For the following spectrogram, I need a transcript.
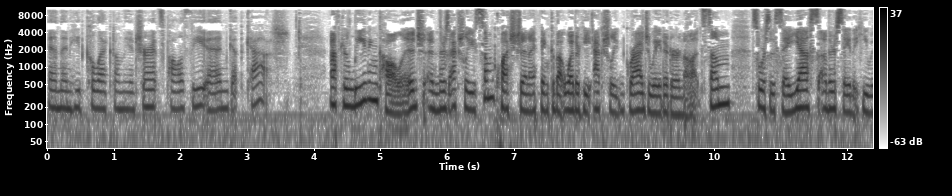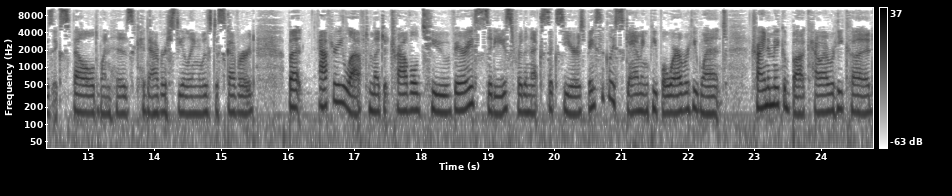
and then he'd collect on the insurance policy and get the cash. After leaving college, and there's actually some question, I think, about whether he actually graduated or not. Some sources say yes, others say that he was expelled when his cadaver stealing was discovered. But after he left, Mudgett traveled to various cities for the next six years, basically scamming people wherever he went, trying to make a buck however he could,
